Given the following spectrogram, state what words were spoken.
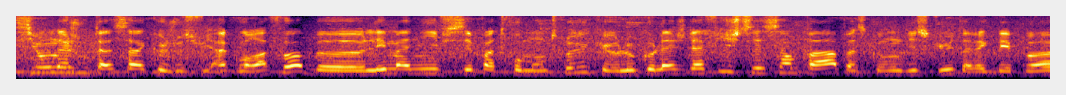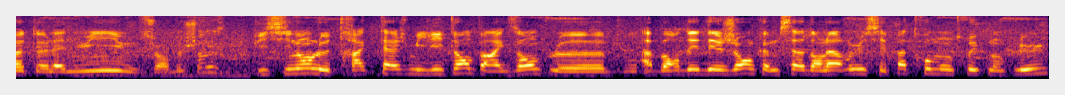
Si on ajoute à ça que je suis agoraphobe, euh, les manifs c'est pas trop mon truc, le collage d'affiches c'est sympa parce qu'on discute avec des potes la nuit ou ce genre de choses. Puis sinon le tractage militant par exemple, euh, pour aborder des gens comme ça dans la rue c'est pas trop mon truc non plus.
